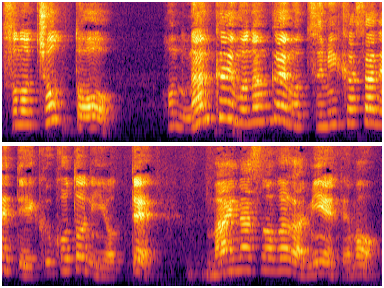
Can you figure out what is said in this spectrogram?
そのちょっとをほんと何回も何回も積み重ねていくことによってマイナスの我が見えても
